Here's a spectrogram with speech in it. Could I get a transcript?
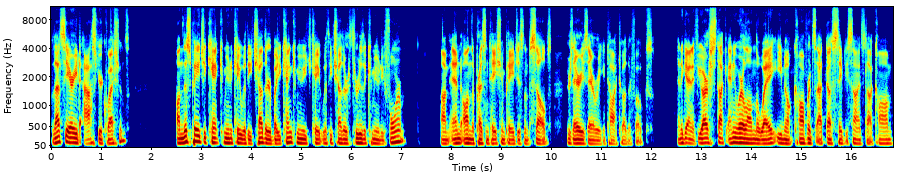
But that's the area to ask your questions. On this page, you can't communicate with each other, but you can communicate with each other through the community forum um, and on the presentation pages themselves. There's areas there where you can talk to other folks. And again, if you are stuck anywhere along the way, email conference at dustsafetyscience.com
